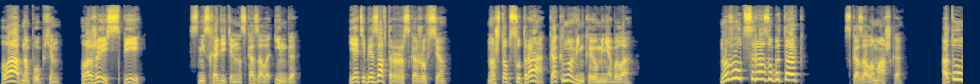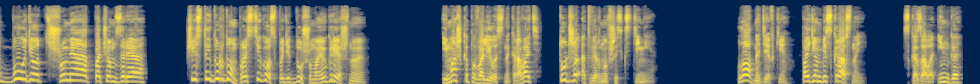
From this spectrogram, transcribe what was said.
«Ладно, Пупхин, ложись, спи», снисходительно сказала Инга. Я тебе завтра расскажу все. Но чтоб с утра, как новенькая у меня была. Ну вот, сразу бы так, сказала Машка. А то будет, шумят почем зря. Чистый дурдом, прости господи, душу мою грешную. И Машка повалилась на кровать, тут же отвернувшись к стене. «Ладно, девки, пойдем без красной», — сказала Инга,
